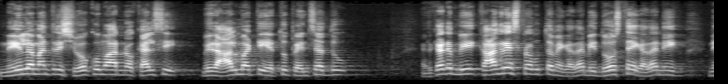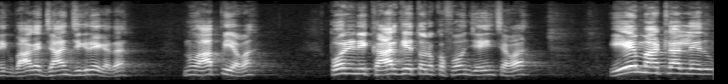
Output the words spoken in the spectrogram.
నీళ్ళ మంత్రి శివకుమార్నో కలిసి మీరు ఆల్మట్టి ఎత్తు పెంచొద్దు. ఎందుకంటే మీ కాంగ్రెస్ ప్రభుత్వమే కదా మీ దోస్తే కదా నీకు నీకు బాగా జాన్ జిగిరే కదా. నువ్వు ఆపియవా? పోనీ నీ కార్గేతో ఒక ఫోన్ చేయించావా? ఏం మాట్లాడలేదు?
